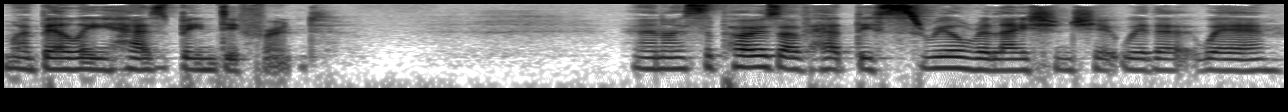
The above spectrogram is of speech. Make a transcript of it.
My belly has been different. And I suppose I've had this real relationship with it where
